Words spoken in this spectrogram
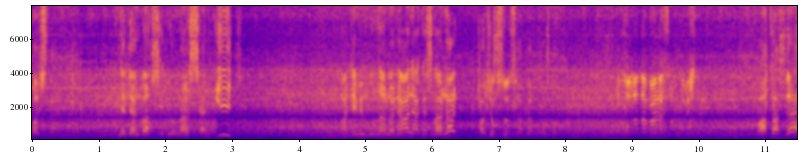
Başla. Neden bahsediyorsun lan sen it? Annemin bunlarla ne alakası var lan? Çocuksun sen be kordon. Okulda da böyle sandın işte. Vatan de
